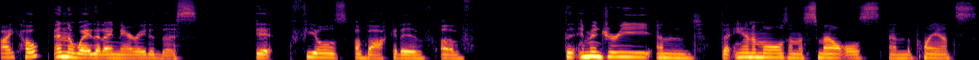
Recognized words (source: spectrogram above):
I hope in the way that I narrated this, it feels evocative of the imagery and the animals and the smells and the plants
